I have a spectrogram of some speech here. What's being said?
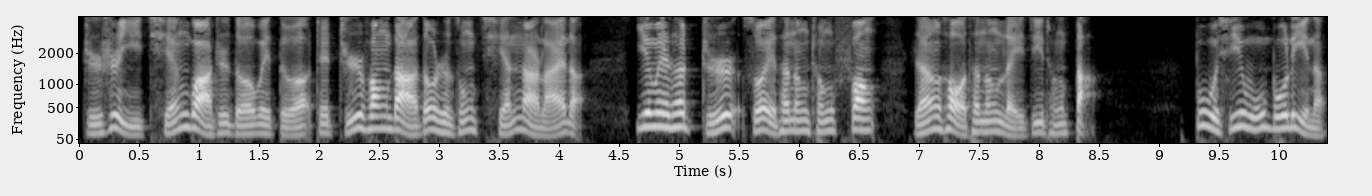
只是以乾卦之德为德，这直方大都是从乾那儿来的，因为它直，所以它能成方，然后它能累积成大。不习无不利呢，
